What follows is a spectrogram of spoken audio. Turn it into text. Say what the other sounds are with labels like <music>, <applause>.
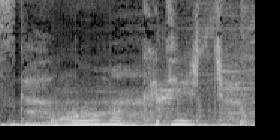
Pascal, Oman, Kadir çok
